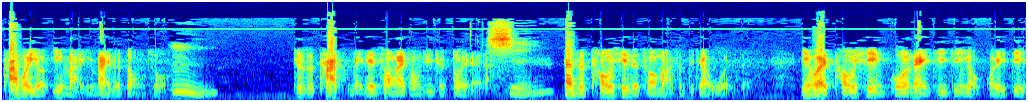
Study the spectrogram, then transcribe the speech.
他会有一买一卖的动作，嗯，就是他每天冲来冲去就对了啦。是，但是投信的筹码是比较稳的，因为投信国内基金有规定，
